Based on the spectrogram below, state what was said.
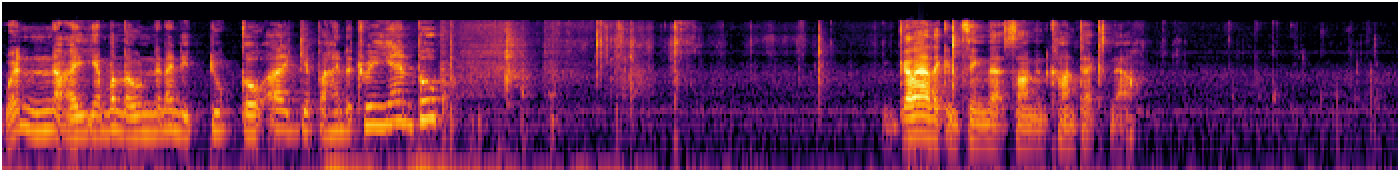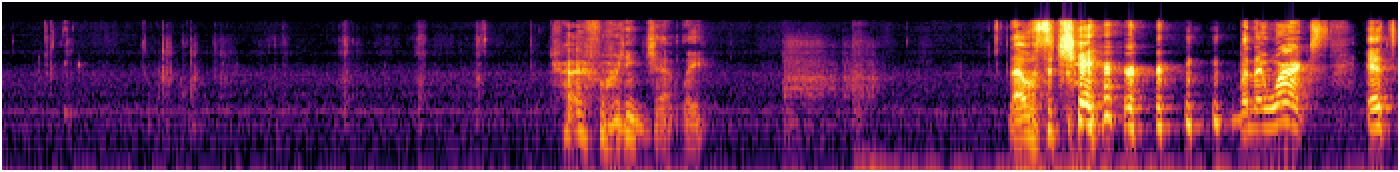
When I am alone and I need to go, I get behind a tree and poop. Glad I can sing that song in context now. Try avoiding gently. That was a chair, but it works. It's.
